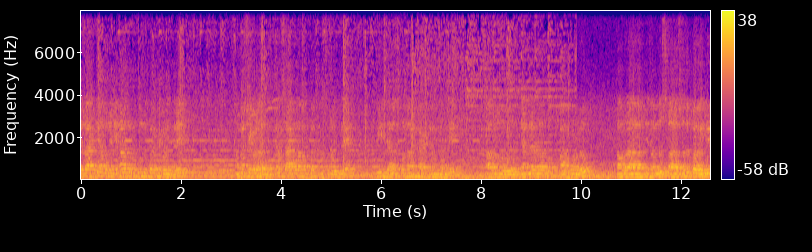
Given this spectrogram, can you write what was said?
ಇದಾಗಿ ಅವರು ಏನಾದರೂ ಕುಂದುಕೊರತೆಗಳಿದ್ದರೆ ಸಮಸ್ಯೆಗಳು ಕೆಲಸ ಆಗಲಾದಂಥ ಕೆಲಸಗಳಿದ್ದರೆ ಈ ಜನಸ್ಪಂದನ ಕಾರ್ಯಕ್ರಮದಲ್ಲಿ ಅವರು ಜನರೆಲ್ಲರೂ ಪಾಲ್ಗೊಂಡು ಅವರ ಇದೊಂದು ಸದುಪಯೋಗ ಈ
